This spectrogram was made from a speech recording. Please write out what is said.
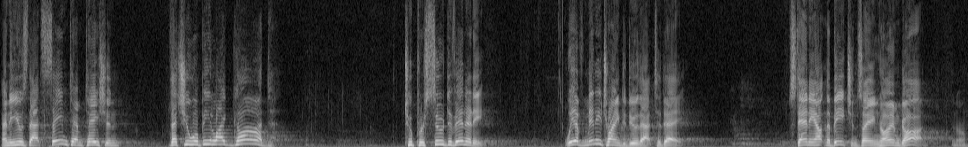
And he used that same temptation that you will be like God to pursue divinity. We have many trying to do that today. Standing out on the beach and saying, I am God, you know.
